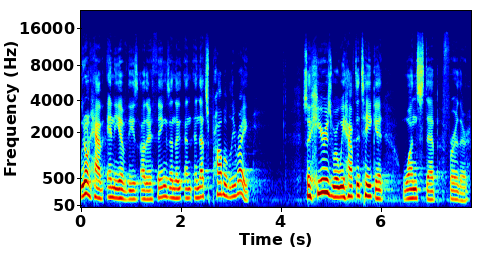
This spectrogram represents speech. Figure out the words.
we don't have any of these other things. And, the, and, and that's probably right. So here's where we have to take it one step further.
